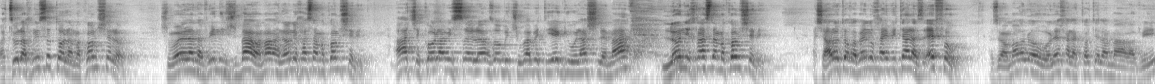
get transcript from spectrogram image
רצו להכניס אותו למקום שלו. שמואל הנביא נשבע, הוא אמר אני לא נכנס למקום שלי. עד שכל עם ישראל לא יחזור בתשובה ותהיה גאולה שלמה, לא נכנס למקום שלי. אז שאל אותו רבנו חיים ויטל, אז איפה הוא? אז הוא אמר לו, הוא הולך על הכותל המערבי,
